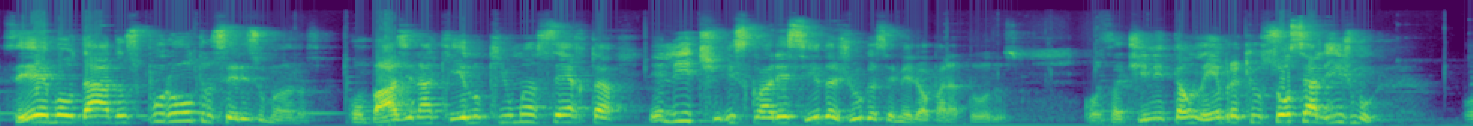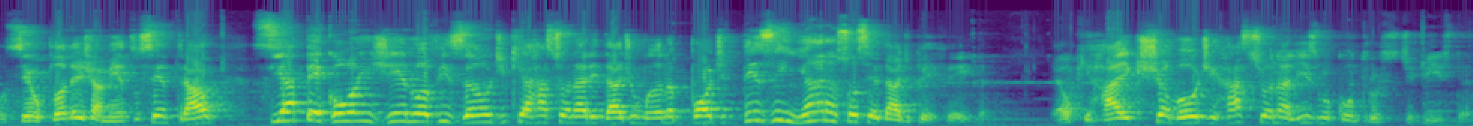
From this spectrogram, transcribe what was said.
ser moldados por outros seres humanos, com base naquilo que uma certa elite esclarecida julga ser melhor para todos. Constantino então lembra que o socialismo, com seu planejamento central, se apegou à ingênua visão de que a racionalidade humana pode desenhar a sociedade perfeita. É o que Hayek chamou de racionalismo construtivista.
